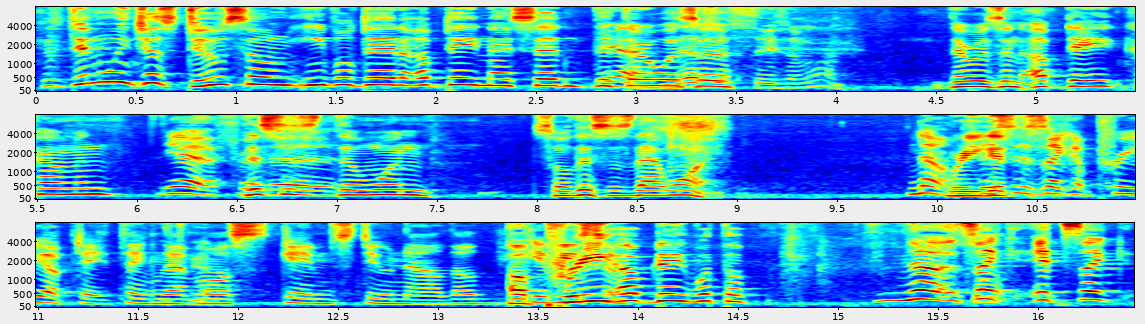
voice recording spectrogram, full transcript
'Cause didn't we just do some Evil Dead update? And I said that yeah, there was this a is season one. there was an update coming. Yeah, for This the, is the one. So this is that one. no. where you This get- is like a pre-update thing that most games do now. They'll A give you some- pre-update? What the? No, it's like it's like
